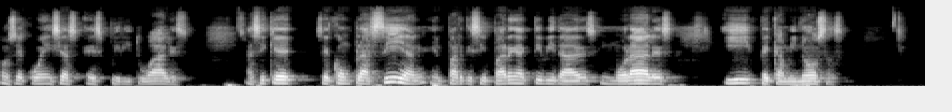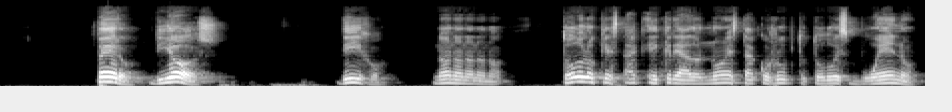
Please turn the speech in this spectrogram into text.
consecuencias espirituales. Así que se complacían en participar en actividades inmorales y pecaminosas. Pero Dios dijo, no, no, no, no, no. Todo lo que está, he creado no está corrupto, todo es bueno.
